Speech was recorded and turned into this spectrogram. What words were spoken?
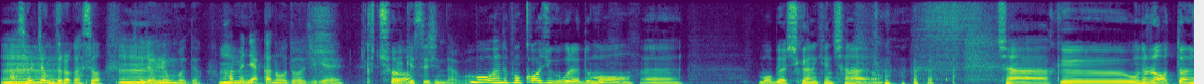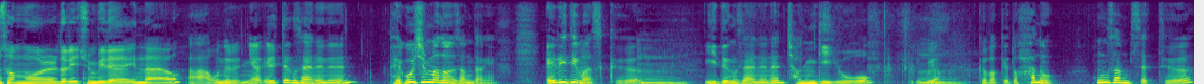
아, 음. 설정 들어가서 음. 저전력 모드. 화면 음. 약간 어두워지게. 그쵸. 이렇게 쓰신다고. 뭐 핸드폰 꺼지고 그래도 뭐, 예. 뭐몇 시간은 괜찮아요. 자, 그, 오늘은 어떤 선물들이 준비되어 있나요? 아, 오늘은요, 1등 사연에는 150만 원 상당의 LED 음. 마스크, 음. 2등 사연에는 전기요, 그리고요, 음. 그 밖에도 한우, 홍삼 세트,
